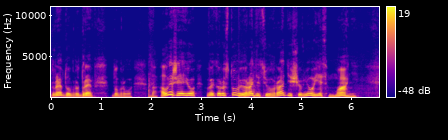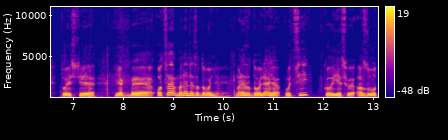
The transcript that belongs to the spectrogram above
друге добро, друге доброго. Да. Але ж я його використовую раді цього, раді, що в нього є магній. Тобто, е, якби оце мене не задовольняє. Мене задовольняє оці коли є азот,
